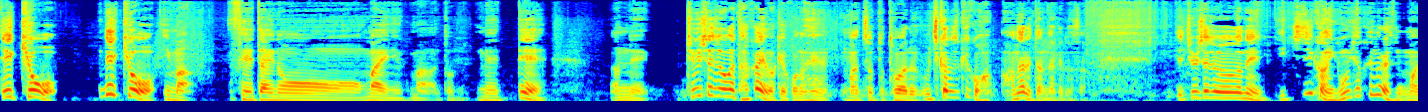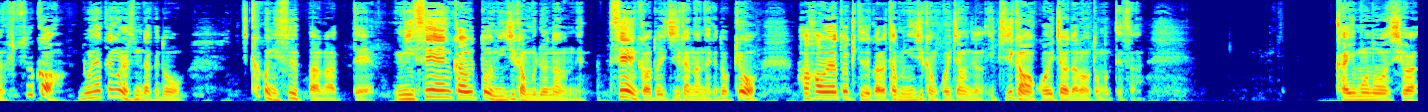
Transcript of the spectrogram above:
で、今日、で、今日、今、生体の前に、まあ、止めて、あのね、駐車場が高いわけよ、この辺。まあ、ちょっととある。うちから結構離れたんだけどさ。で、駐車場がね、1時間400円ぐらいする。まあ、普通か。400円ぐらいするんだけど、近くにスーパーがあって、2000円買うと2時間無料なのね。1000円買うと1時間なんだけど、今日、母親と来てるから多分2時間超えちゃうんじゃない ?1 時間は超えちゃうだろうと思ってさ。買い物をしは、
